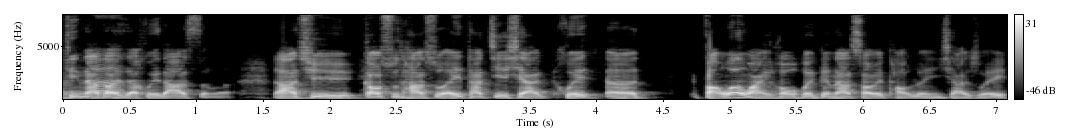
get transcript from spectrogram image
听他到底在回答什么，然后去告诉他说，哎，他接下来回呃。访问完以后，会跟他稍微讨论一下，说：“哎，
